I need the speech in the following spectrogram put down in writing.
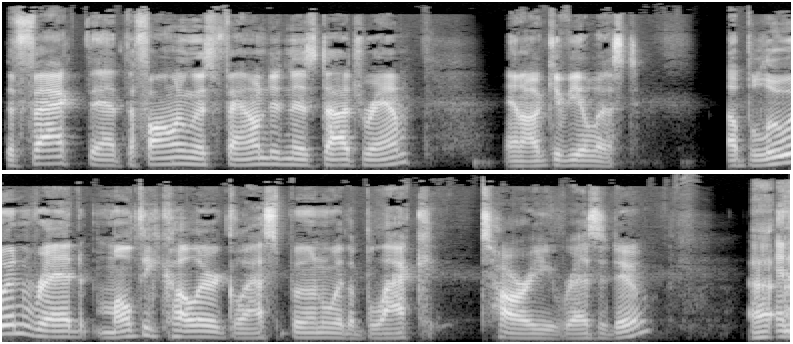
the fact that the following was found in this Dodge Ram, and I'll give you a list: a blue and red multicolor glass spoon with a black tarry residue. An,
